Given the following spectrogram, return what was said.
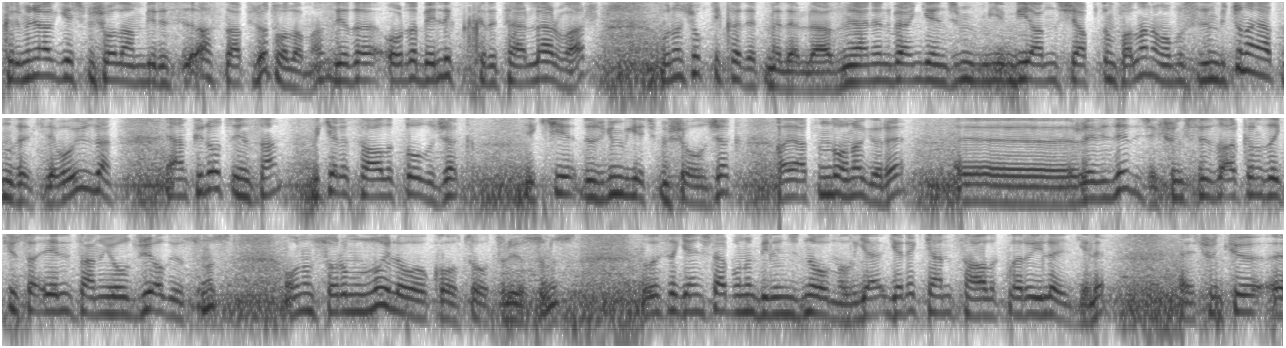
kriminal geçmiş olan birisi asla pilot olamaz ya da orada belli kriterler var. Buna çok dikkat etmeleri lazım. Yani ben gencim bir yanlış yaptım falan ama bu sizin bütün hayatınızı etkiliyor. O yüzden yani pilot insan bir kere sağlıklı olacak. iki düzgün bir geçmişi olacak. Hayatında ona göre e, revize edecek. Çünkü siz arkanızda 250 tane yolcuyu alıyorsunuz. Onun sorumluluğuyla o koltuğa oturuyorsunuz. Dolayısıyla gençler bunun bilincinde olmalı. Ge- Gerek kendi sağlıklarıyla ilgili. E, çünkü e,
